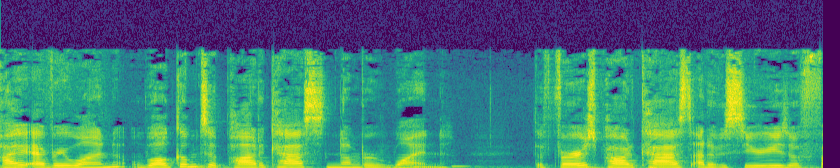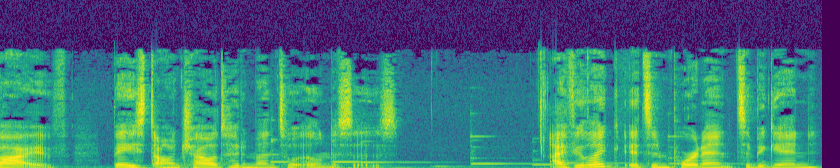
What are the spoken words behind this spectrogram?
Hi, everyone. Welcome to podcast number one, the first podcast out of a series of five based on childhood mental illnesses. I feel like it's important to begin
